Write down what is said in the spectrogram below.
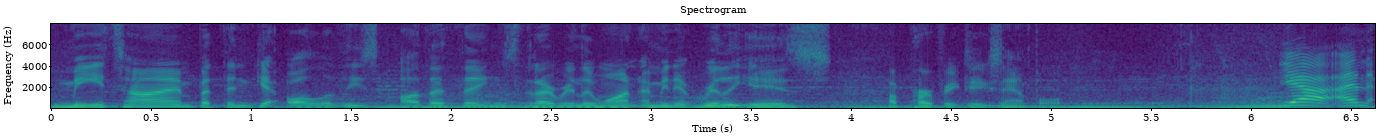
me time, but then get all of these other things that I really want? I mean, it really is a perfect example. Yeah, and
